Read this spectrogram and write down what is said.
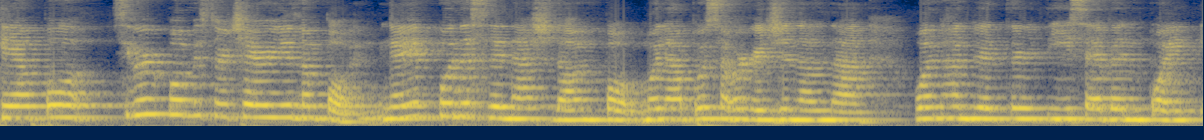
Kaya po, siguro po Mr. Chair, yun lang po. Ngayon po na slinash down po mula po sa original na 137.8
